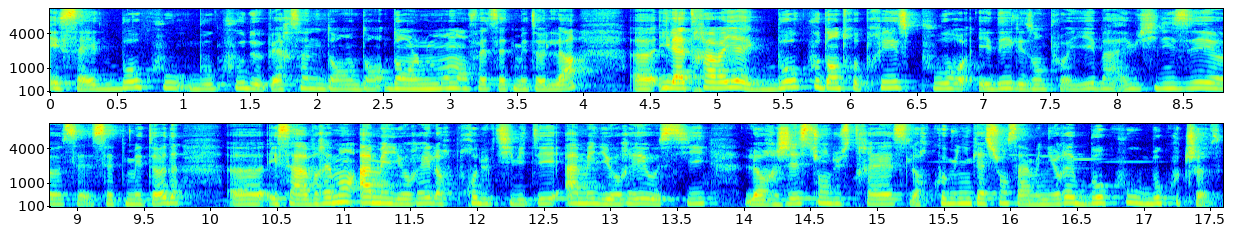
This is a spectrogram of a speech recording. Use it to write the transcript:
et ça aide beaucoup, beaucoup de personnes dans, dans, dans le monde en fait cette méthode-là. Euh, il a travaillé avec beaucoup d'entreprises pour aider les employés bah, à utiliser euh, cette méthode euh, et ça a vraiment amélioré leur productivité, amélioré aussi leur gestion du stress, leur communication, ça a amélioré beaucoup, beaucoup de choses.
